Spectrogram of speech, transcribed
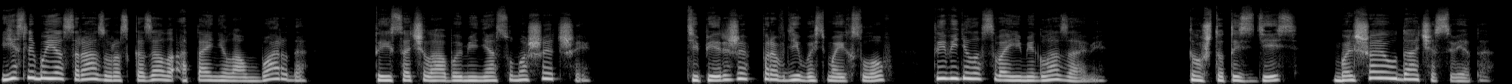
если бы я сразу рассказала о тайне ломбарда, ты сочла бы меня сумасшедшей. Теперь же правдивость моих слов ты видела своими глазами. То, что ты здесь — большая удача, Света.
